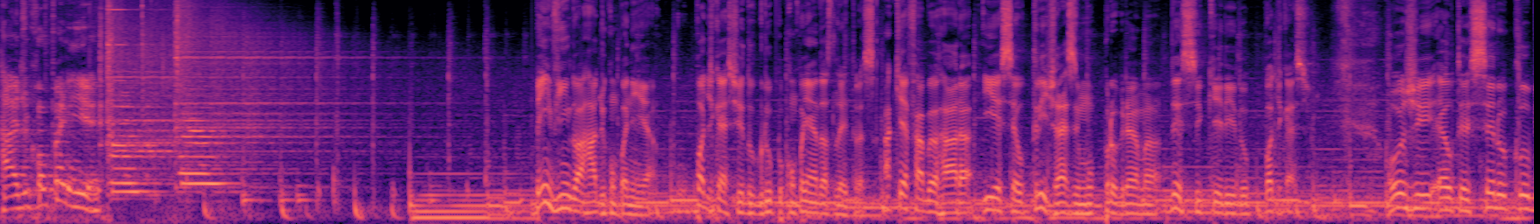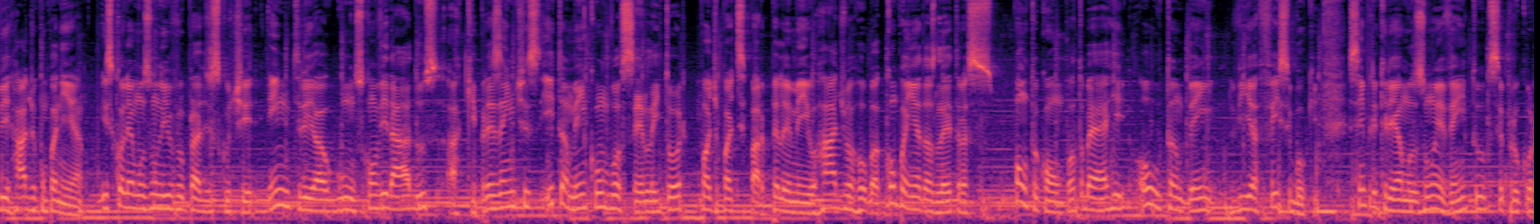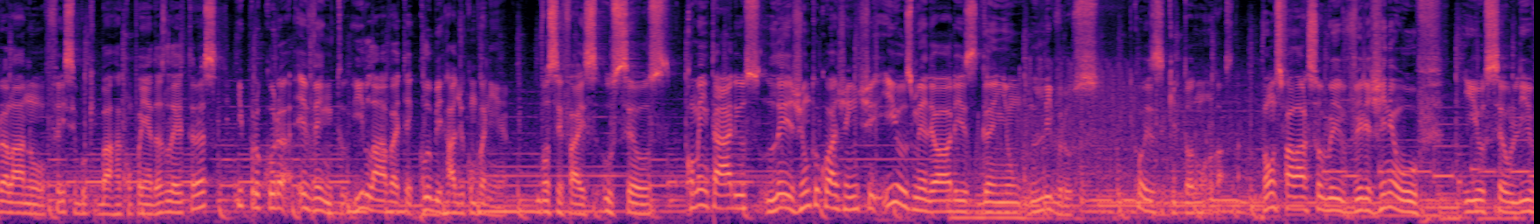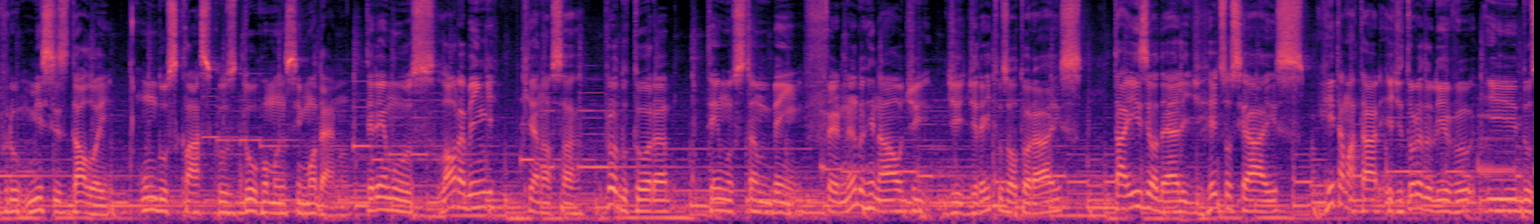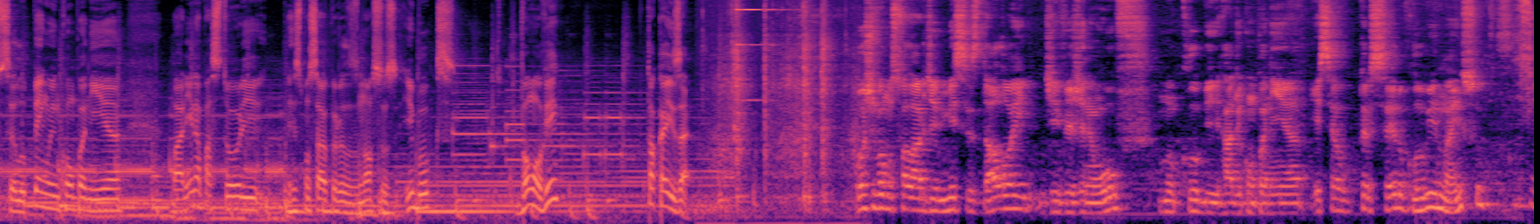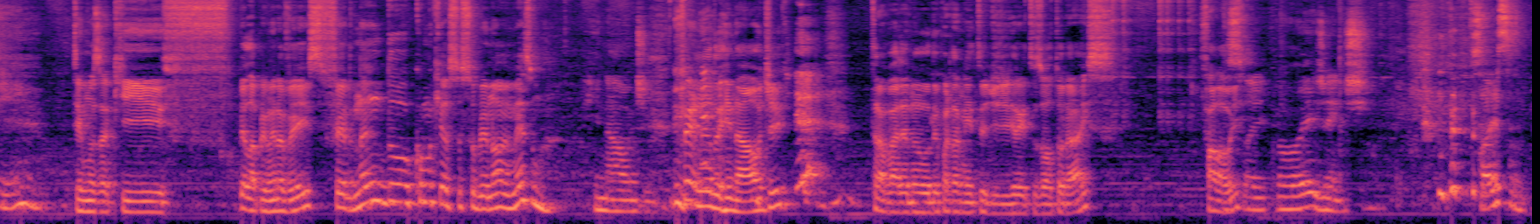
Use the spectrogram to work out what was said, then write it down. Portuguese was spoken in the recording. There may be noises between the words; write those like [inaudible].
Rádio Companhia. Bem-vindo à Rádio Companhia, o podcast do grupo Companhia das Letras. Aqui é Fábio Rara e esse é o trigésimo programa desse querido podcast. Hoje é o terceiro Clube Rádio Companhia. Escolhemos um livro para discutir entre alguns convidados aqui presentes e também com você, leitor. Pode participar pelo e-mail rádio@companhiadasletras.com.br ou também via Facebook. Sempre criamos um evento, você procura lá no Facebook barra Companhia das Letras e procura evento e lá vai ter Clube Rádio Companhia. Você faz os seus comentários, lê junto com a gente e os melhores ganham livros coisas que todo mundo gosta. Vamos falar sobre Virginia Woolf e o seu livro Mrs. Dalloway, um dos clássicos do romance moderno. Teremos Laura Bing, que é a nossa produtora, temos também Fernando Rinaldi, de Direitos Autorais, Thaís Odelli, de Redes Sociais, Rita Matar, editora do livro e do selo Penguin Companhia, Marina Pastori, responsável pelos nossos e-books. Vamos ouvir? Toca aí, Zé. Hoje vamos falar de Mrs. Dalloway, de Virginia Woolf, no Clube Rádio Companhia. Esse é o terceiro clube, não é isso? Sim. Temos aqui, pela primeira vez, Fernando. Como que é o seu sobrenome mesmo? Rinaldi. Fernando Rinaldi. trabalha no Departamento de Direitos Autorais. Fala oi. Isso aí. Oi, gente. Só isso?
